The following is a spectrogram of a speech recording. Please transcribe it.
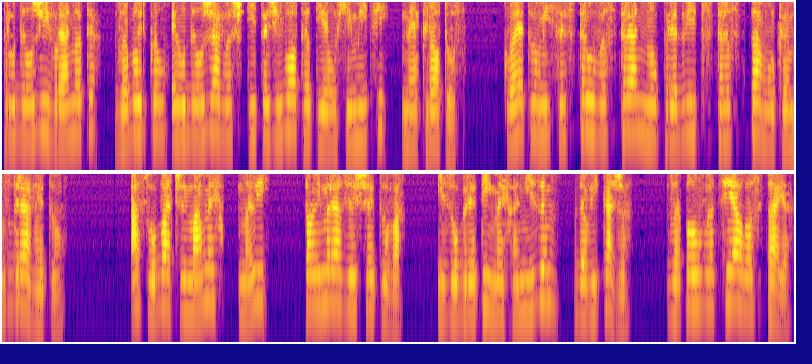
продължи враната, забъркал е удължаващите живота ти алхимици, Некротус. което ми се струва странно предвид страстта му към здравето. Аз обаче мамех, нали? Той мразеше това. Изобрети механизъм, да ви кажа. Запълва цяла стая.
